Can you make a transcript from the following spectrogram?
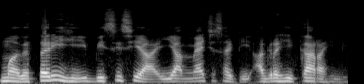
मग तरीही बी सी सी आय या मॅचसाठी आग्रही का राहिली?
